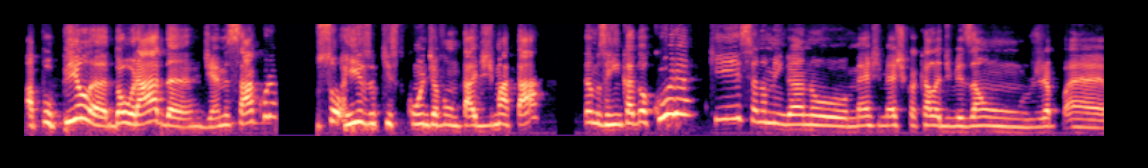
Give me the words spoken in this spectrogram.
a pupila dourada de Emi Sakura, o sorriso que esconde a vontade de matar. Temos Rinka Dokura, que, se eu não me engano, mexe, mexe com aquela divisão é,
